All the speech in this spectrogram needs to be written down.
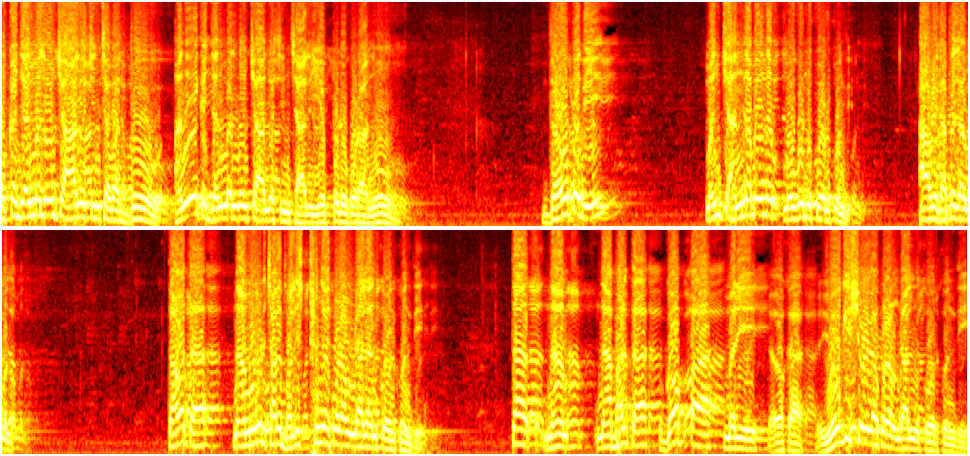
ఒక జన్మలోంచి ఆలోచించవద్దు. అనేక జన్మల నుంచి ఆలోచించాలి ఎప్పుడు కూడాను. ద్రౌపది మంచి అందమైన మొగుడిని కోరుకుంది. ఆవిడ గత జన్మలో. తర్వాత నా మొగుడు చాలా బలిష్టంగా కూడా ఉండాలని కోరుకుంది. నా నా భర్త గొప్ప మరి ఒక యోగీశ్వరుడు కూడా ఉండాలని కోరుకుంది.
